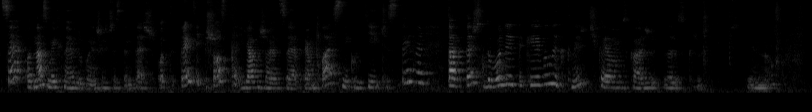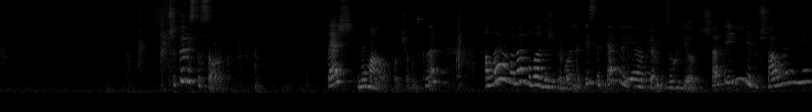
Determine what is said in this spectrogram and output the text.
Це одна з моїх найулюбленіших частин теж. От третя і шоста, я вважаю, це прям класні, круті частини. Так, теж доволі таки велика книжечка, я вам скажу. Зараз скажу скільки сторінок. 440. Теж немало, хочу вам сказати. Але вона була дуже прикольна. Після п'ятої я прям захотіла прочитати її, я прочитала її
